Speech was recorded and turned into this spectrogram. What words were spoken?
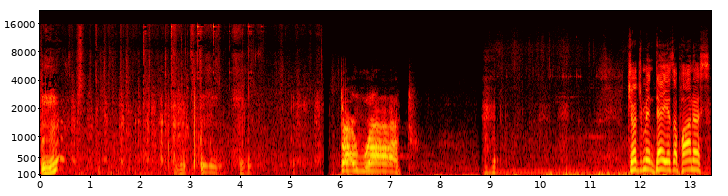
-hmm. Judgment Day is upon us.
